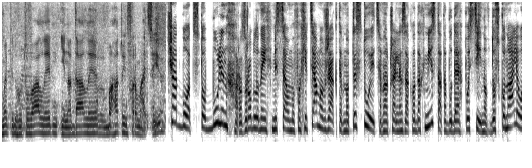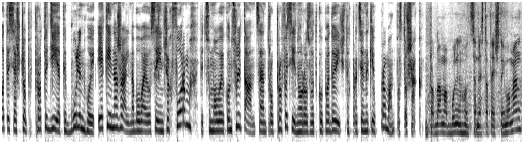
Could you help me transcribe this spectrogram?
Ми підготували і надали багато інформації. Чат-бот «Стопбулінг» розроблений місцевими фахівцями, вже активно тестується в навчальних закладах міста та буде постійно вдосконалюватися, щоб протидіяти булінгу, який, на жаль, набуває усе інших форм. Підсумовує консультант центру професійного розвитку педагогічних працівників Роман Пастушак. Проблема булінгу це не статичний момент.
